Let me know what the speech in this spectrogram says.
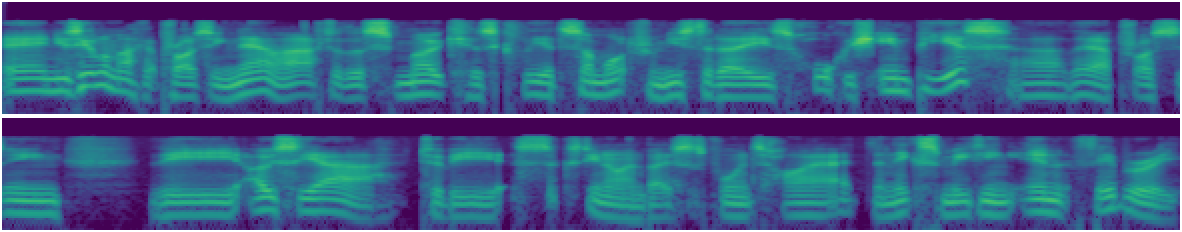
And New Zealand market pricing now, after the smoke has cleared somewhat from yesterday's hawkish MPS, uh, they are pricing the OCR to be 69 basis points higher at the next meeting in February.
